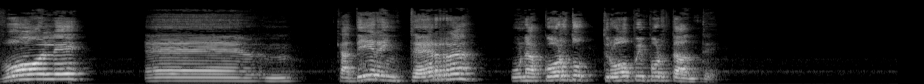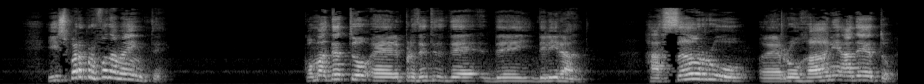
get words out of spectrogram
vuole eh, cadere in terra un accordo troppo importante. E spero profondamente, come ha detto eh, il presidente de, de, dell'Iran, Hassan eh, Rouhani ha detto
